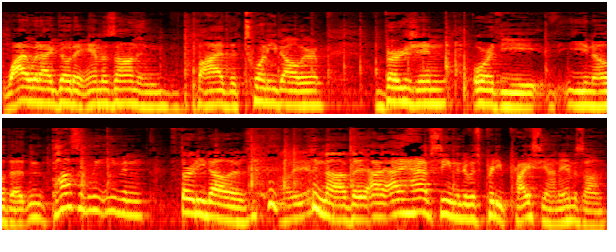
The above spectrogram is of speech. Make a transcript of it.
Why would I go to Amazon and buy the twenty dollar version or the you know the possibly even thirty dollars? Oh yeah. nah, but I, I have seen that it was pretty pricey on Amazon.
